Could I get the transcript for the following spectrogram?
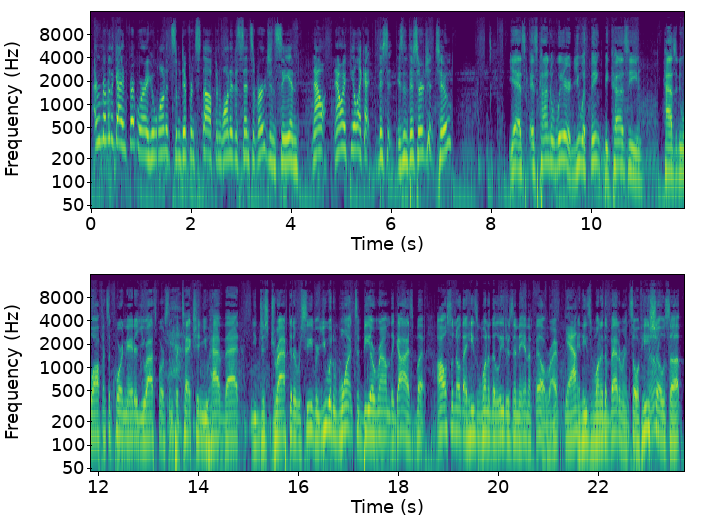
I remember the guy in February who wanted some different stuff and wanted a sense of urgency, and now now I feel like I, this isn't this urgent too. Yeah, it's it's kind of weird. You would think because he has a new offensive coordinator, you ask for some protection, you have that, you just drafted a receiver, you would want to be around the guys. But I also know that he's one of the leaders in the NFL, right? Yeah. and he's one of the veterans. So if he shows up,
